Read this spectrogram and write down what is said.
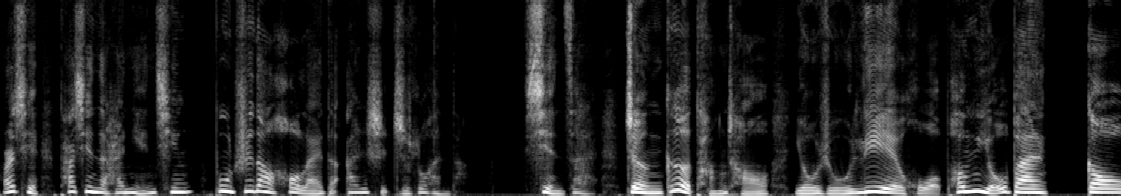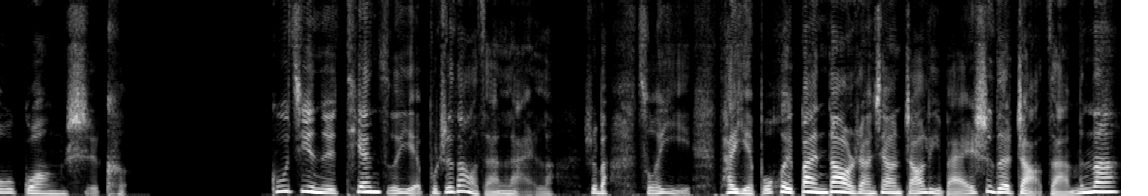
而且他现在还年轻，不知道后来的安史之乱呢。现在整个唐朝犹如烈火烹油般高光时刻。估计那天子也不知道咱来了，是吧？所以他也不会半道上像找李白似的找咱们呢。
